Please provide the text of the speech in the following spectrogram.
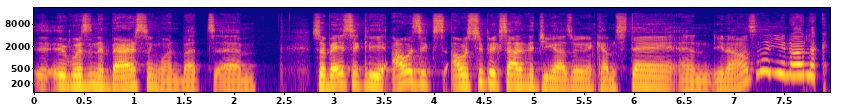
It was an embarrassing one, but um, so basically, I was ex- I was super excited that you guys were gonna come stay, and you know, I was like, you know, like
